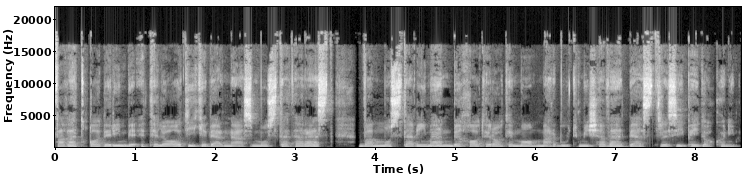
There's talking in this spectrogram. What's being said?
فقط قادریم به اطلاعاتی که در نظم مستطر است و مستقیما به خاطرات ما مربوط می شود دسترسی پیدا کنیم.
